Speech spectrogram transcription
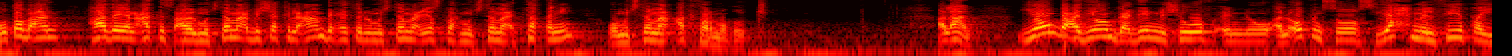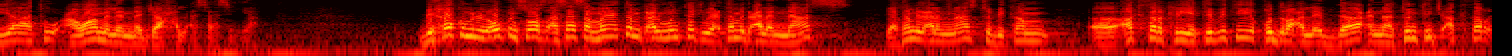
وطبعا هذا ينعكس على المجتمع بشكل عام بحيث ان المجتمع يصبح مجتمع تقني ومجتمع أكثر نضوج الآن يوم بعد يوم قاعدين نشوف إنه ال open source يحمل في طياته عوامل النجاح الأساسية. بحكم إن ال open source أساسا ما يعتمد على المنتج ويعتمد على الناس يعتمد على الناس to become أكثر creativity قدرة على الإبداع إنها تنتج أكثر.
